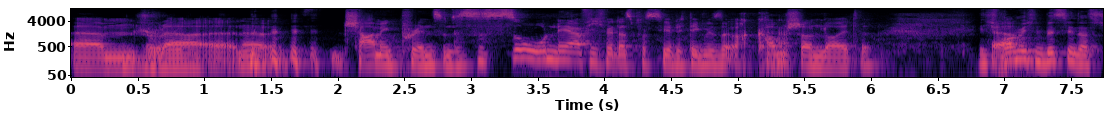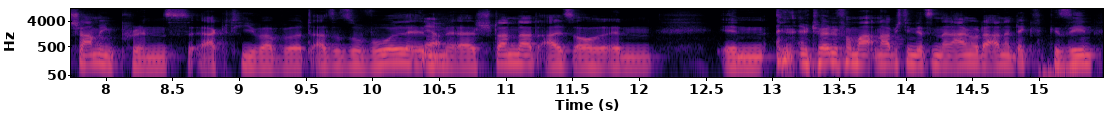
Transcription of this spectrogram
Ähm, oder äh, ne, Charming Prince und das ist so nervig, wenn das passiert. Ich denke mir so, ach komm ja. schon, Leute. Ich ja. freue mich ein bisschen, dass Charming Prince aktiver wird. Also sowohl in ja. äh, Standard als auch in in Eternal-Formaten habe ich den jetzt in einem oder anderen Deck gesehen.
